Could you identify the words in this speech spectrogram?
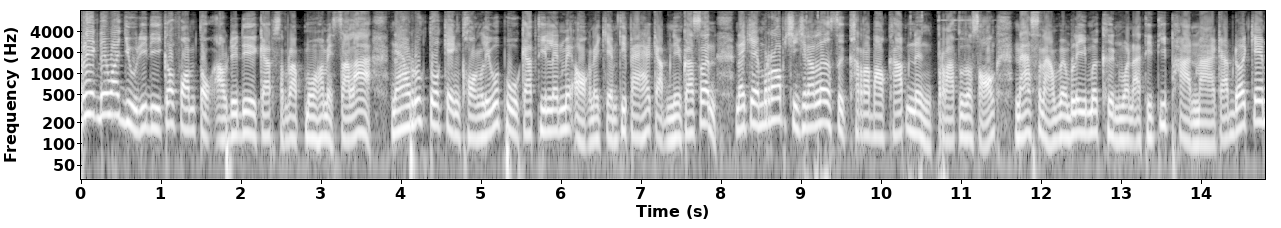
เรียกได้ว่าอยู่ดีๆ ก็ฟอร์มตกเอาดื้อๆครับสำหรับโมฮัมเหม็ดซาลาแนวรุกตัวเก่งของลิเวอร์พูลครับที่เล่นไม่ออกในเกมที่แพ้ให้กับนิวคาสเซิลในเกมรอบชิงชนะเลิศศึกคาราบาวครับ1ประตูต่อ2ณสนามเวมบลีย์เมื่อคืนวันอาทิตย์ที่ผ่านมาครับโดยเกม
